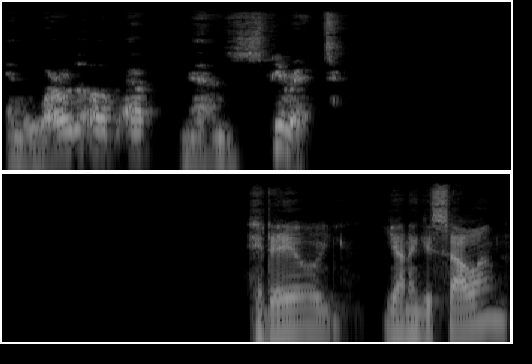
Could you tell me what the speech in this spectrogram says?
and the world of a man's spirit. Hideo Yanagisawa,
